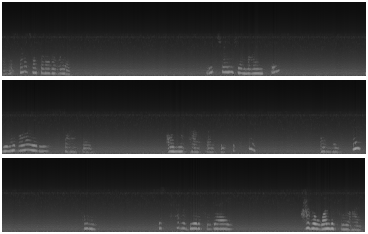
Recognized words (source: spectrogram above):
And it's going to take a lot of work. Change your mindset, you have already started on your pathway to success. And the first thing is just have a beautiful day. Have a wonderful life.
